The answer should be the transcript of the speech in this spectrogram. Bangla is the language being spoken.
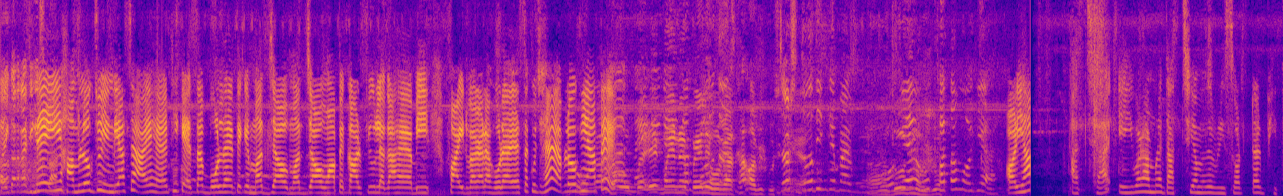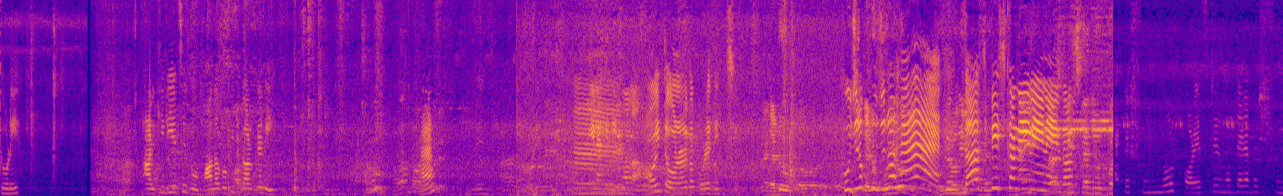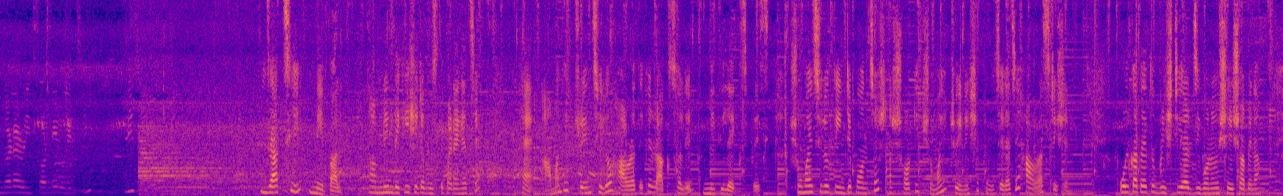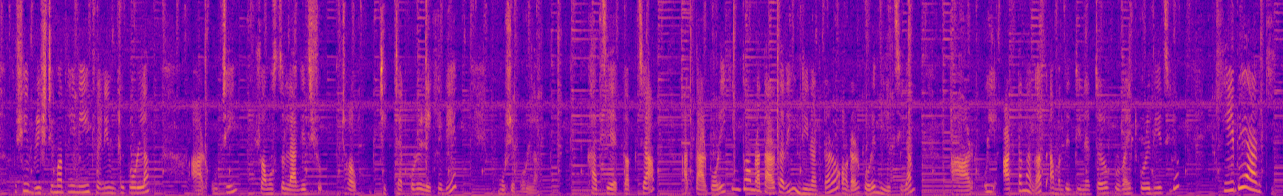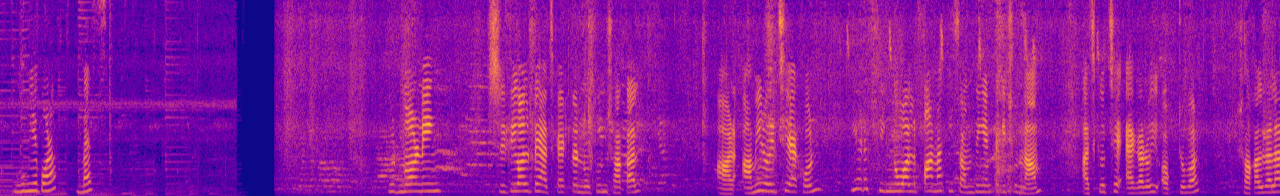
नहीं हम लोग जो इंडिया से आए हैं ठीक है सब बोल रहे थे कि मत जाओ मत जाओ वहाँ पे कर्फ्यू लगा है अभी फाइट वगैरह हो रहा है ऐसा कुछ है आप लोग के यहाँ पे एक महीने पहले हो गया था अभी कुछ जस्ट नहीं है। दो दिन के बाद हो दो गया दिन हो वो गया। खत्म हो गया আর ইহা আচ্ছা এইবার আমরা যাচ্ছি আমাদের রিসর্টটার ভিতরে আর কি দিয়েছে গো বাঁধাকপির তরকারি হ্যাঁ হুম, ওই তো ওনারা তো করে দিচ্ছে। খুচরো খুচরো হ্যাঁ দশ বিশ কা নেই নেই নেই একটা সুন্দর ফরেস্টের মধ্যে একটা বেশ সুন্দর রিসর্টে রয়েছি। যাচ্ছি নেপাল। থামনেল দেখেই সেটা বুঝতে পারা গেছে। হ্যাঁ আমাদের ট্রেন ছিল হাওড়া থেকে রাক্সলের মিথিলা এক্সপ্রেস সময় ছিল তিনটে পঞ্চাশ আর সঠিক সময় ট্রেন এসে পৌঁছে গেছে হাওড়া স্টেশন কলকাতায় তো বৃষ্টি আর জীবনেও শেষ হবে না। তো সেই বৃষ্টি মাথায় নিয়ে ট্রেনে উঠে পড়লাম। আর উঠেই সমস্ত লাগেজ সব ঠিকঠাক করে রেখে দিয়ে বসে পড়লাম। খাচ্ছি এক কাপ চা, আর তারপরেই কিন্তু আমরা তাড়াতাড়ি ডিনারটারও অর্ডার করে দিয়েছিলাম। আর ওই আটটা নাগাদ আমাদের ডিনারটারও প্রোভাইড করে দিয়েছিল। খেয়ে আর কি, ঘুমিয়ে পড়া, ব্যাস। গুড মর্নিং স্মৃতিগল্পে আজকে একটা নতুন সকাল। আর আমি রয়েছি এখন, কি একটা সিংওয়ালপা নাকি সামথিং একটা কিছু নাম। আজকে হচ্ছে এগারোই অক্টোবর। সকালবেলা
